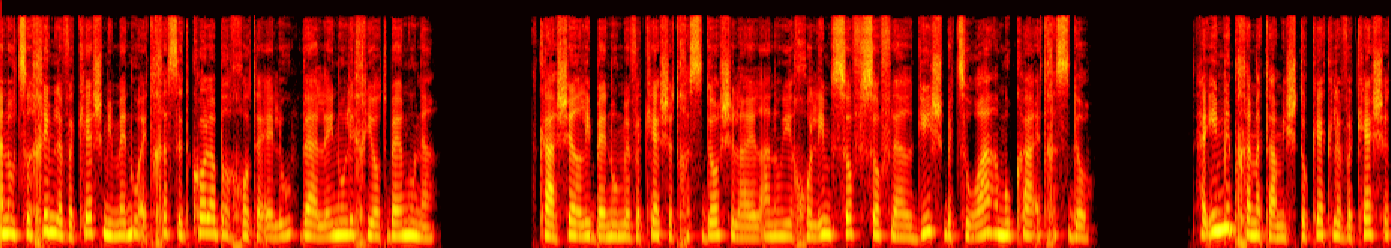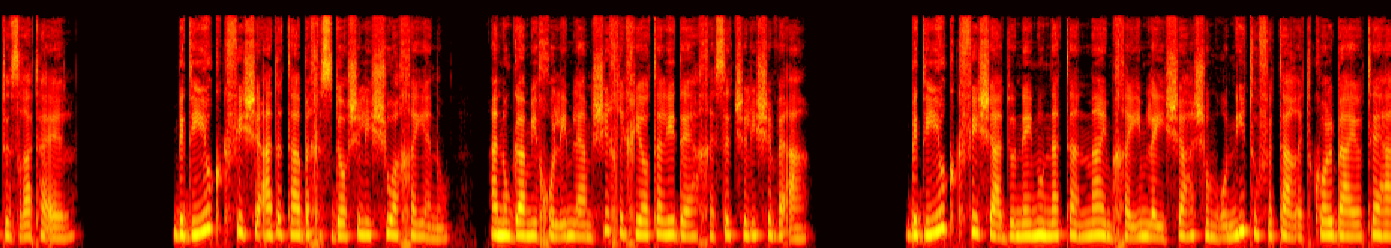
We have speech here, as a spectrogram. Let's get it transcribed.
אנו צריכים לבקש ממנו את חסד כל הברכות האלו, ועלינו לחיות באמונה. כאשר ליבנו מבקש את חסדו של האל, אנו יכולים סוף סוף להרגיש בצורה עמוקה את חסדו. האם מבכם אתה משתוקק לבקש את עזרת האל? בדיוק כפי שעד עתה בחסדו של ישוע חיינו, אנו גם יכולים להמשיך לחיות על ידי החסד של ישבעה. בדיוק כפי שאדוננו נתן מים חיים לאישה השומרונית ופתר את כל בעיותיה,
